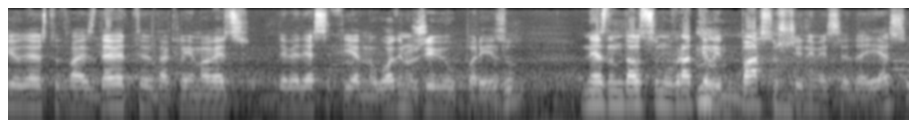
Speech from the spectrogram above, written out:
1929. dakle ima već 91 godinu, živi u Parizu. Ne znam da li su mu vratili pasoš, čini mi se da jesu.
